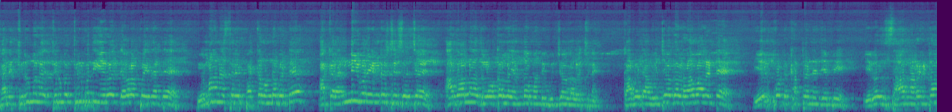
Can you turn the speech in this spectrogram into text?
కానీ తిరుమల తిరుమల తిరుపతి ఈ రోజు డెవలప్ అయిందంటే విమానాశ్రయం పక్కన ఉండబట్టే అక్కడ అన్నీ కూడా ఇండస్ట్రీస్ వచ్చాయి. అందువల్ల అది లోకల్లో ఎంతో మంది ఉద్యోగాలు వచ్చినాయి. కాబట్టి ఆ ఉద్యోగాలు రావాలంటే ఎయిర్పోర్ట్ కట్టండి అని చెప్పి ఈరోజు సార్ని అడగటం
